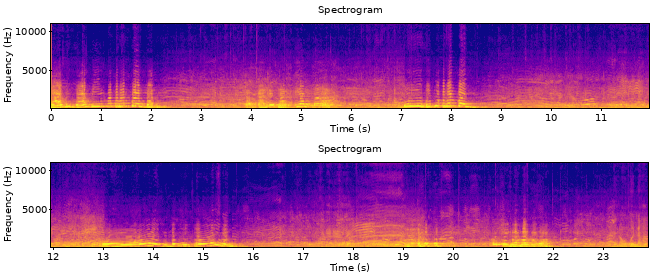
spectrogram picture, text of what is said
สามสิบสามปีมัธยัติเต้นบัน กับการเดินทางเยี่ยมมากสี่สิบยังไม่ทันเต้นโอ้ยเป็นต้องมีเฉยหนึ่งโอ้ยจริงของเขาค่ะน้องเพิ่นนะครับ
